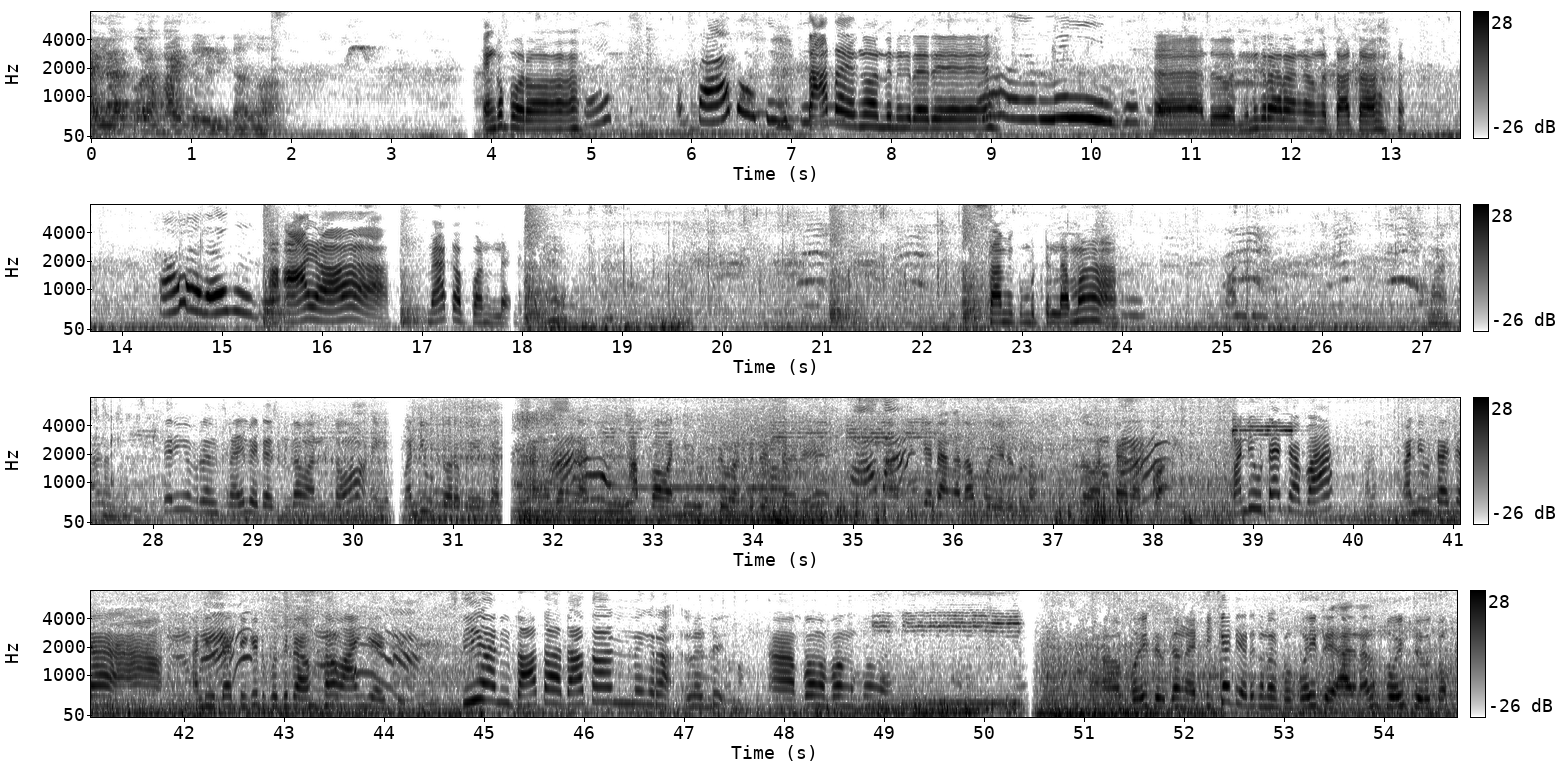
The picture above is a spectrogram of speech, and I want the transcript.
எல்லாருக்கும் ஒரு ஹாய் சொல்லிட்டாங்க எங்க போறோம்? தாத்தா எங்க வந்து நிக்கிறாரு? அது வந்து நிக்கிறாராங்க அவங்க தாத்தா. ஆ- ஆயா மேக்கப் பண்ணல. சாமி கும்பிட்டுலாமா? சரிங்க ஃப்ரெண்ட்ஸ் ரயில்வே ஸ்டேஷன் தான் வந்துட்டோம். எங்கள் வண்டி விட்டு வர போயிருக்காரு. நாங்கள் அப்பா வண்டி விட்டு வந்துட்டு இருக்காரு. டிக்கெட் அங்கே தான் போய் எடுக்கணும். இதோ வந்துட்டாரு அப்பா. வண்டி விட்டாச்சாப்பா? வண்டி விட்டாச்சா? ஆ, வண்டி விட்டா டிக்கெட் கொடுத்துட்டாங்க வாங்கியாச்சு. ஸ்ரீவாணி தாத்தா தாத்தான்னுங்கிறான் லட்டு. ஆ போங்க போங்க போங்க. போயிட்டு இருக்காங்க டிக்கெட் எடுக்கணும் இப்போ போயிட்டு. அதனால போயிட்டு இருக்கோம்.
